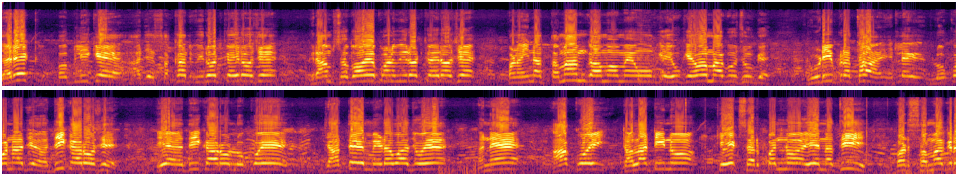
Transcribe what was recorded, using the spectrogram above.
દરેક પબ્લિકે આજે સખત વિરોધ કર્યો છે. ગ્રામ સભાઓએ પણ વિરોધ કર્યો છે. પણ અહીંના તમામ ગામોમાં હું એવું કહેવા માગું છું કે રૂઢી પ્રથા એટલે લોકોના જે અધિકારો છે, એ અધિકારો લોકોએ જાતે મેળવવા જોઈએ અને આ કોઈ તલાટીનો કે એક સરપંચનો એ નથી, પણ સમગ્ર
